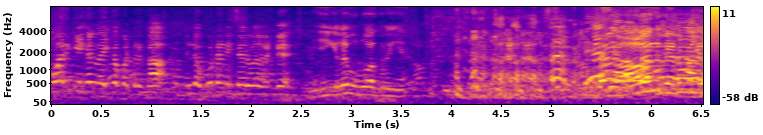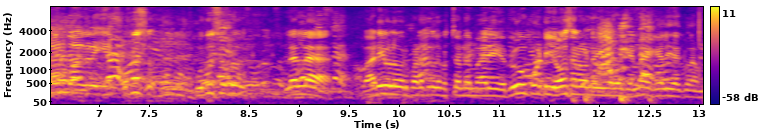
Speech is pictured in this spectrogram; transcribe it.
கோரிக்கைகள் வைக்கப்பட்டிருக்கா? இந்த கூட்டணி சேர்வதற்கு. நீங்களே உருவாக்குறீங்க. புதுசு புதுசு இல்ல இல்ல. வடிவில் ஒரு படத்துல சொன்ன மாதிரி ரூம் போட்டு யோசனை பண்ணுவீங்க என்ன கேள்வி கேட்கலாம்?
